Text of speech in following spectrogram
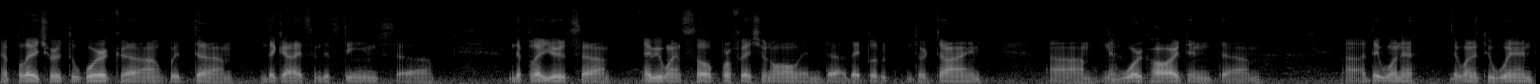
a pleasure to work uh, with um, the guys in these teams. Uh, the players, uh, everyone's so professional and uh, they put their time um, and work hard, and um, uh, they wanna they wanted to win.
